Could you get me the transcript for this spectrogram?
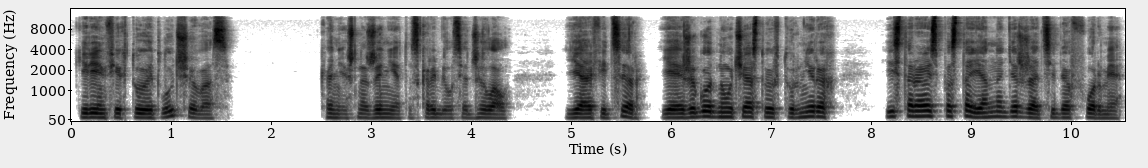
«Кирим фехтует лучше вас?» «Конечно же нет», – оскорбился Джилал. «Я офицер, я ежегодно участвую в турнирах и стараюсь постоянно держать себя в форме.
